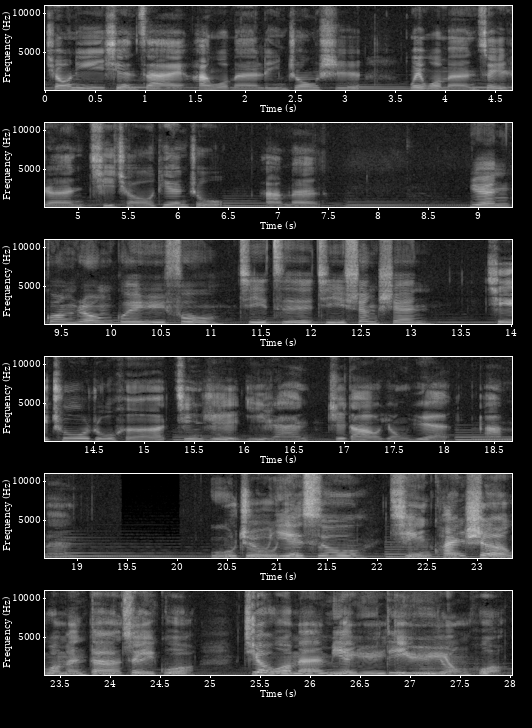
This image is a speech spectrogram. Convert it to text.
求你现在和我们临终时，为我们罪人祈求天主。阿门。愿光荣归于父、及子、及圣神。起初如何，今日亦然，直到永远。阿门。无主耶稣，请宽赦我们的罪过，救我们免于地狱永火。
